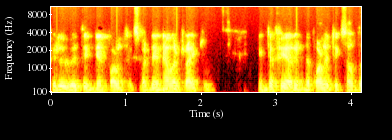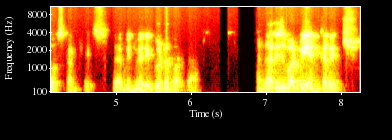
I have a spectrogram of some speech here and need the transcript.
fiddle with Indian politics, but they never try to interfere in the politics of those countries. They have been very good about that. And that is what we encourage.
